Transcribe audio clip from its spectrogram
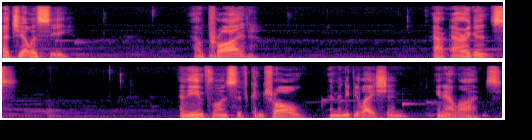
our jealousy, our pride, our arrogance and the influence of control and manipulation in our lives.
